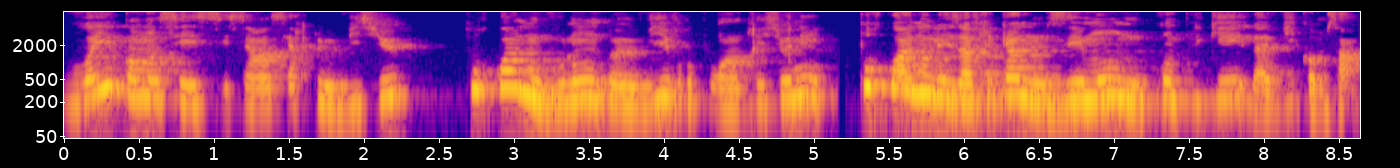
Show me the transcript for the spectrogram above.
Vous voyez comment c'est un cercle vicieux Pourquoi nous voulons euh, vivre pour impressionner? Pourquoi nous, les Africains, nous aimons nous compliquer la vie comme ça?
